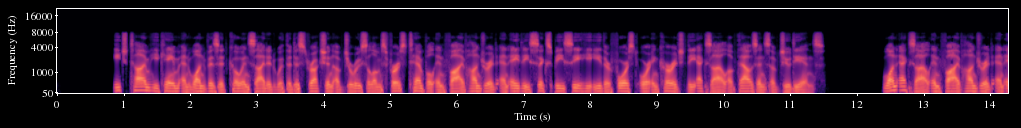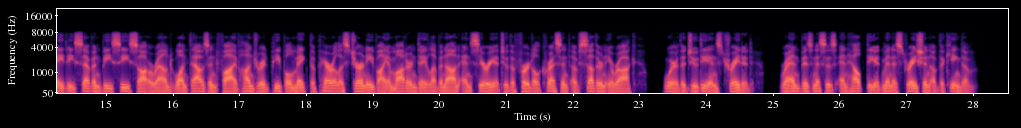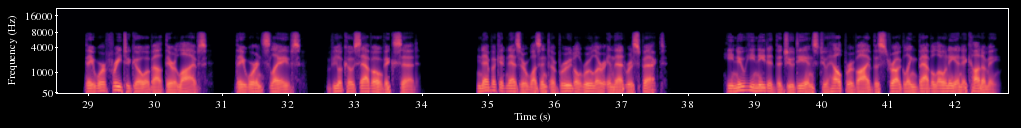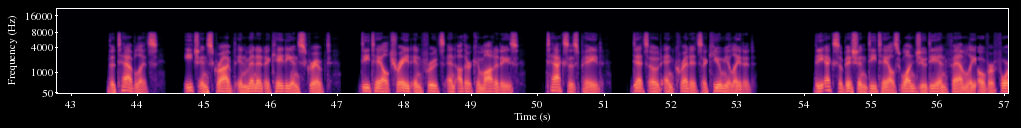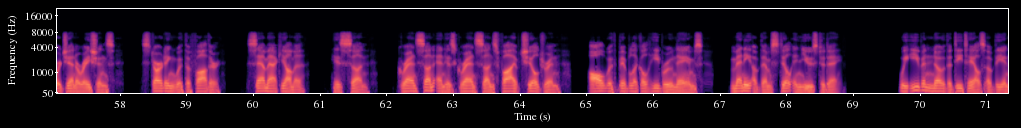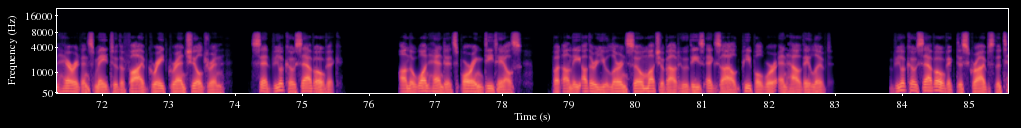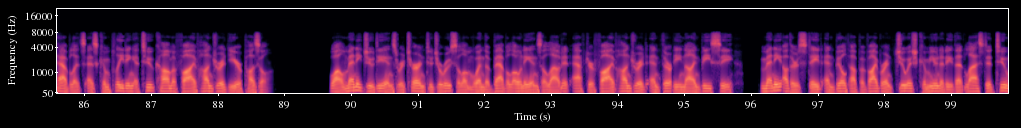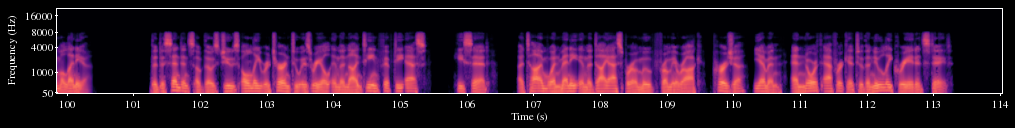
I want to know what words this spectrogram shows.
Each time he came and one visit coincided with the destruction of Jerusalem's first temple in 586 BC he either forced or encouraged the exile of thousands of Judeans. One exile in 587 BC saw around 1,500 people make the perilous journey via modern-day Lebanon and Syria to the Fertile Crescent of southern Iraq, where the Judeans traded, ran businesses and helped the administration of the kingdom. They were free to go about their lives, they weren't slaves, Vukosavovic said. Nebuchadnezzar wasn't a brutal ruler in that respect he knew he needed the Judeans to help revive the struggling Babylonian economy. The tablets, each inscribed in Minute Akkadian script, detail trade in fruits and other commodities, taxes paid, debts owed and credits accumulated. The exhibition details one Judean family over four generations, starting with the father, Samakyama, his son, grandson and his grandson's five children, all with biblical Hebrew names, many of them still in use today. We even know the details of the inheritance made to the five great-grandchildren, said Vukosavovic. On the one hand it's boring details, but on the other you learn so much about who these exiled people were and how they lived. Vukosavovic describes the tablets as completing a 2,500 year puzzle. While many Judeans returned to Jerusalem when the Babylonians allowed it after 539 BC, many others stayed and built up a vibrant Jewish community that lasted two millennia. The descendants of those Jews only returned to Israel in the 1950s, he said, a time when many in the diaspora moved from Iraq, Persia, Yemen, and North Africa to the newly created state.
